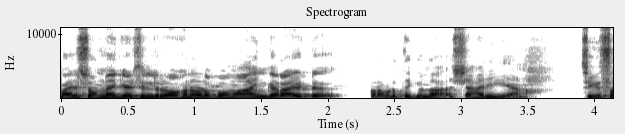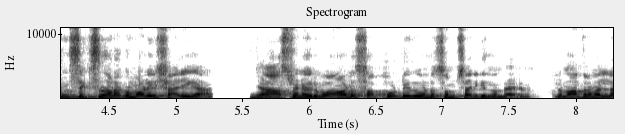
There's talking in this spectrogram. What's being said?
മൈൽസ്റ്റോൺ മേക്കേഴ്സിൽ രോഹനോടൊപ്പം ആങ്കറായിട്ട് പ്രവർത്തിക്കുന്ന ശാരികയാണ്. സീസൺ സിക്സ് നടക്കുമ്പോൾ ഈ ശാരിക ജാസ്മിനെ ഒരുപാട് സപ്പോർട്ട് ചെയ്തുകൊണ്ട് സംസാരിക്കുന്നുണ്ടായിരുന്നു. അത് മാത്രമല്ല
